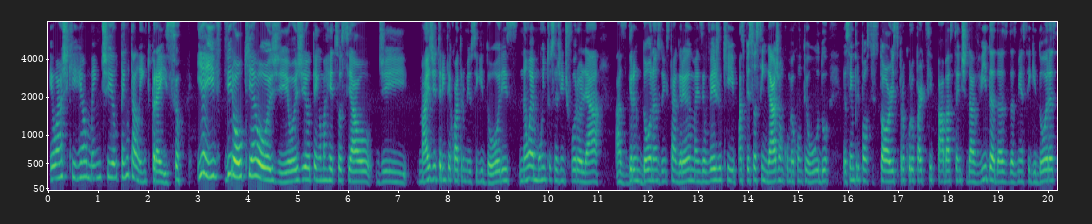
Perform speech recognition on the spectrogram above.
eu acho que realmente eu tenho talento para isso". E aí virou o que é hoje. Hoje eu tenho uma rede social de mais de 34 mil seguidores. Não é muito se a gente for olhar as grandonas do Instagram, mas eu vejo que as pessoas se engajam com o meu conteúdo. Eu sempre posto stories, procuro participar bastante da vida das, das minhas seguidoras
